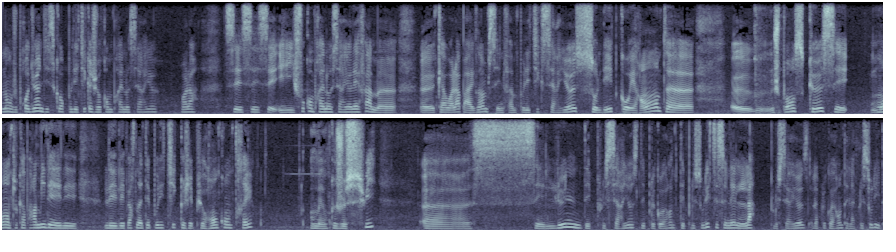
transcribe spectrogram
Non, je produis un discours politique et je comprenne au sérieux. Voilà. C'est, c'est, c'est... Il faut qu'on prenne au sérieux les femmes. Euh, euh, Kawala, par exemple, c'est une femme politique sérieuse, solide, cohérente. Euh, euh, je pense que c'est, moi en tout cas, parmi les, les, personnalités politiques que j'ai pu rencontrer, ou même que je suis, c'est l'une des plus sérieuses, des plus cohérentes, des plus solides, si ce n'est la plus sérieuse, la plus cohérente et la plus solide.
